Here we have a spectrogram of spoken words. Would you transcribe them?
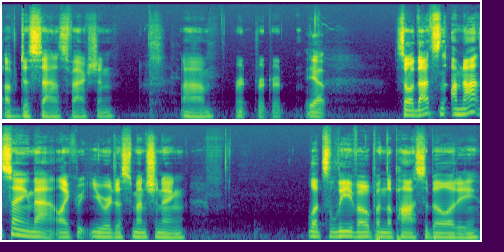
of dissatisfaction. Um, rt. Yep. So that's I'm not saying that like you were just mentioning. Let's leave open the possibility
